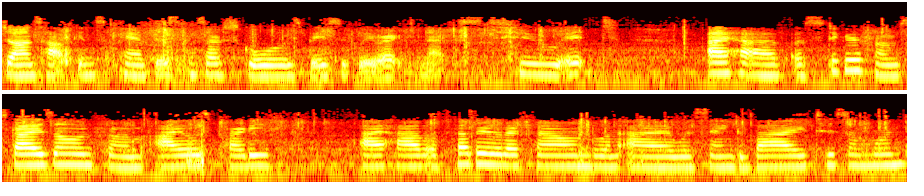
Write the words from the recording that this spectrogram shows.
Johns Hopkins campus because our school is basically right next to it. I have a sticker from Sky Zone from Io's party. I have a feather that I found when I was saying goodbye to someone.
